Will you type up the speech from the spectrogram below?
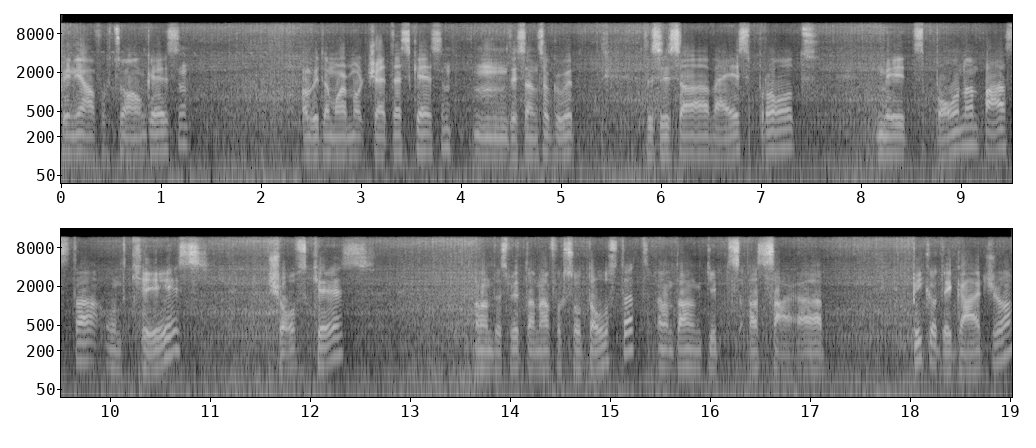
Bin ich einfach zu angegessen. Habe wieder mal Machetes gegessen. Mm, die sind so gut. Das ist ein Weißbrot mit Bohnenpasta und Käse, Schafskäse. Und es wird dann einfach so toastet und dann gibt es Pico de Gaggio.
